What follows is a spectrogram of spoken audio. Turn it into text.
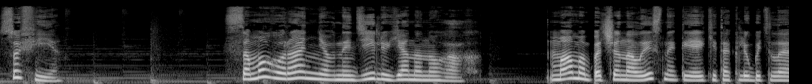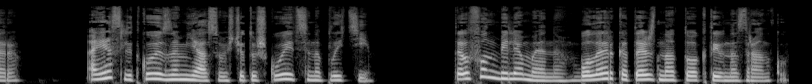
Софія. З самого рання в неділю я на ногах. Мама пече налисники, які так любить Лера. А я слідкую за м'ясом, що тушкується на плиті. Телефон біля мене, бо Лерка теж надто активна зранку.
